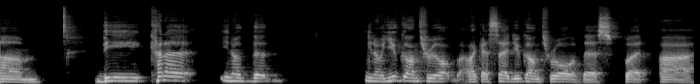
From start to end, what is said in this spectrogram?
Um, the kind of you know the you know you've gone through like i said you've gone through all of this but uh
